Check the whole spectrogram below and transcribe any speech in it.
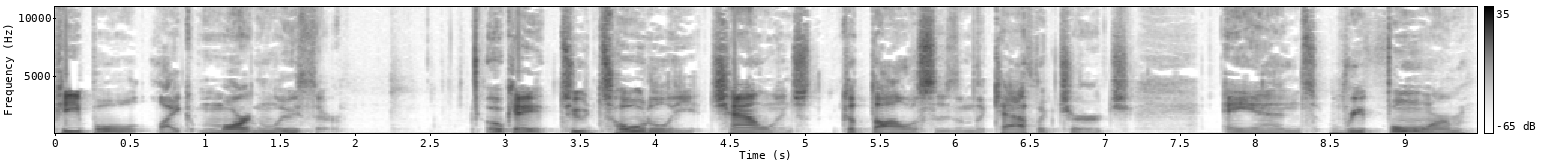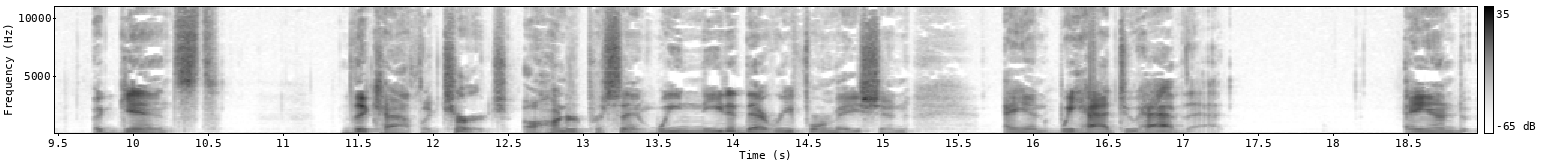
people like Martin Luther, okay, to totally challenge Catholicism, the Catholic Church, and reform against the Catholic Church. 100%. We needed that reformation and we had to have that. And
